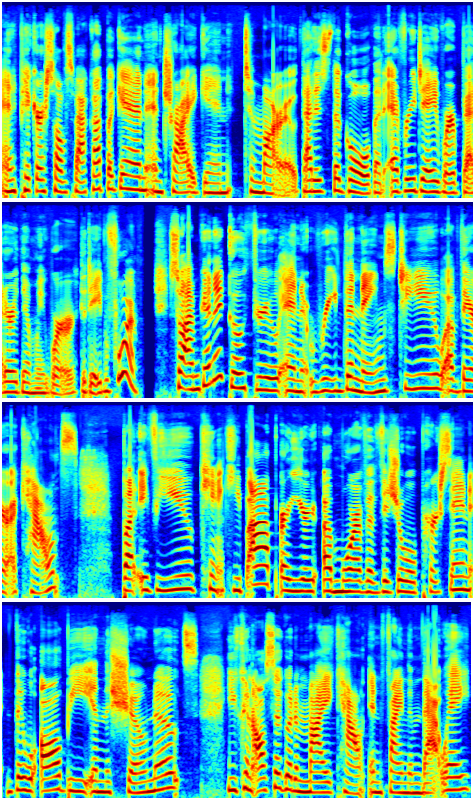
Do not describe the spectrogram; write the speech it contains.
and pick ourselves back up again and try again tomorrow. That is the goal that every day we're better than we were the day before. So I'm going to go through and read the names to you of their accounts. But if you can't keep up or you're a more of a visual person, they will all be in the show notes. You can also go to my account and find them that way,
